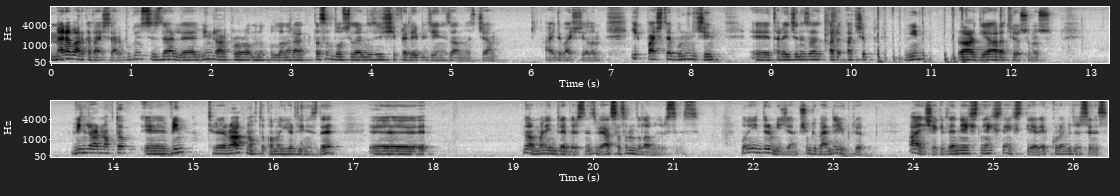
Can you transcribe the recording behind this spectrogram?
Merhaba arkadaşlar. Bugün sizlerle WinRAR programını kullanarak nasıl dosyalarınızı şifreleyebileceğinizi anlatacağım. Haydi başlayalım. İlk başta bunun için e, tarayıcınızı ar- açıp WinRAR diye aratıyorsunuz. WinRAR nokta, e, win-rar.com'a girdiğinizde e, normal indirebilirsiniz veya satın da alabilirsiniz. Bunu indirmeyeceğim çünkü bende yüklü. Aynı şekilde next next next diyerek kurabilirsiniz.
